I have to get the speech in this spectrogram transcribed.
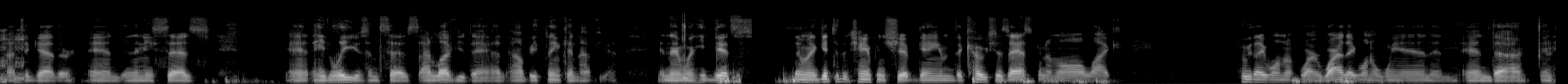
uh, mm-hmm. together and, and then he says and he leaves and says i love you dad i'll be thinking of you and then when he gets then when they get to the championship game, the coach is asking them all like who they want to or why they want to win, and and uh, and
